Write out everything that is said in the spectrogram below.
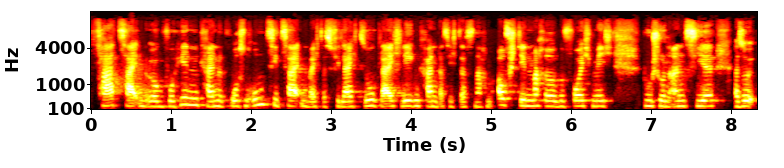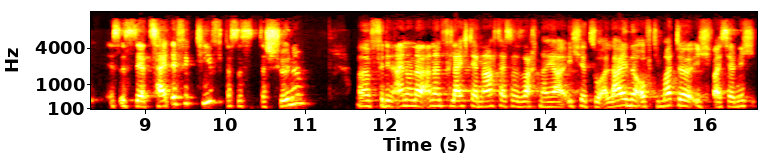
Fahrzeiten irgendwo hin, keine großen Umziehzeiten, weil ich das vielleicht so gleich legen kann, dass ich das nach dem Aufstehen mache, bevor ich mich dusche und anziehe. Also es ist sehr zeiteffektiv, das ist das Schöne. Äh, für den einen oder anderen vielleicht der Nachteil, dass er sagt, na ja, ich jetzt so alleine auf die Matte, ich weiß ja nicht,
